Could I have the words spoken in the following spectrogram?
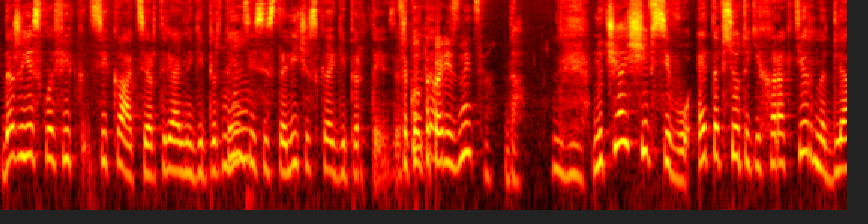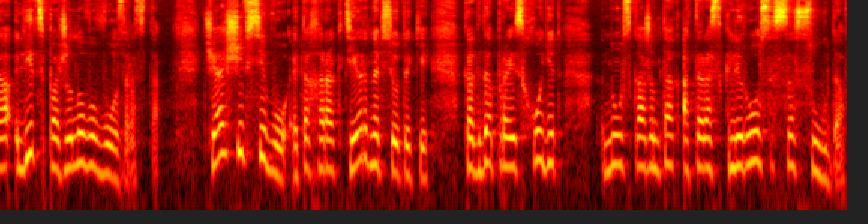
Даже есть классификация артериальной гипертензии, систолическая гипертензия. Это? така різниця? Да. Но чаще всего это все-таки характерно для лиц пожилого возраста. Чаще всего это характерно все-таки, когда происходит, ну, скажем так, атеросклероз сосудов.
